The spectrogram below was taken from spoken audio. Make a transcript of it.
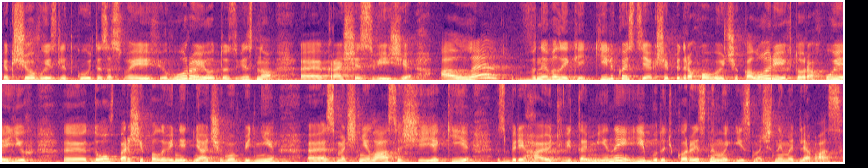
якщо ви слідкуєте за своєю фігурою, то звісно е, краще свіжі. Але в невеликій кількості, якщо підраховуючи калорії, хто рахує їх, то в першій половині дня чому під дні смачні ласощі, які зберігають вітаміни і будуть корисними і смачними для вас.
